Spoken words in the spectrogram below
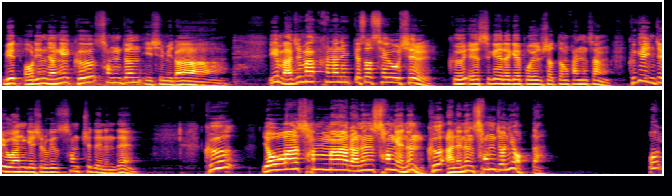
및 어린 양이 그 성전이심이라. 이게 마지막 하나님께서 세우실 그 에스겔에게 보여주셨던 환상, 그게 이제 요한계시록에서 성취되는데 그 여호와 삼마라는 성에는 그 안에는 성전이 없다. 어,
